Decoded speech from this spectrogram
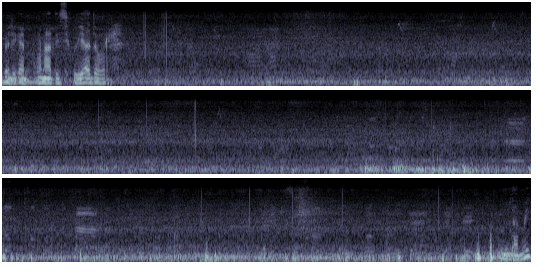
Balikan po natin si Kuya Ador. lamig.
